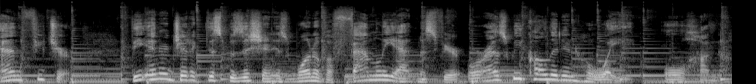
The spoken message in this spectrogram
and future. The energetic disposition is one of a family atmosphere, or as we call it in Hawaii, Ohana.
